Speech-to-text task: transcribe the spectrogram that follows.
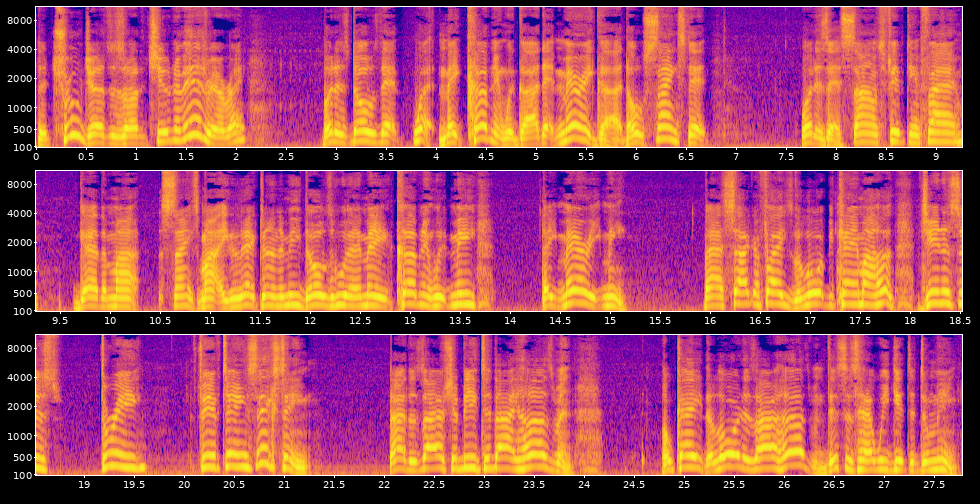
The true judges are the children of Israel, right? but it's those that what make covenant with God that marry God. Those saints that what is that? Psalms 50 and 5. Gather my saints, my elect unto me, those who have made covenant with me, they married me. By sacrifice, the Lord became my husband. Genesis 3, 15, 16. Thy desire should be to thy husband. Okay, the Lord is our husband. This is how we get the dominion.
